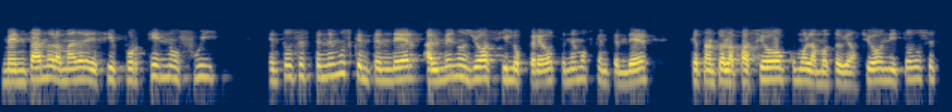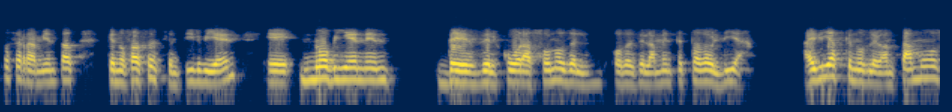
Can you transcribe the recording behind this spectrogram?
mentando la madre de decir, ¿por qué no fui? Entonces tenemos que entender, al menos yo así lo creo, tenemos que entender que tanto la pasión como la motivación y todas estas herramientas que nos hacen sentir bien eh, no vienen desde el corazón o, o, desde la mente todo el día. Hay días que nos levantamos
